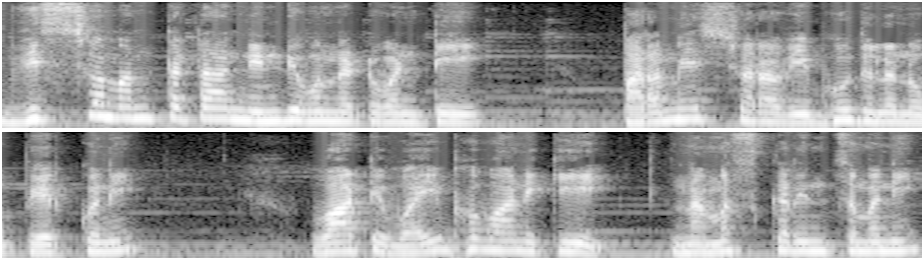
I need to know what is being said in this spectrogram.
విశ్వమంతటా నిండి ఉన్నటువంటి పరమేశ్వర విభూదులను పేర్కొని వాటి వైభవానికి నమస్కరించమని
